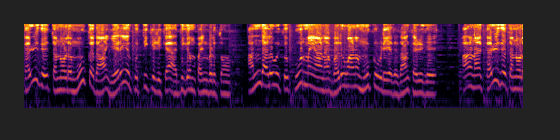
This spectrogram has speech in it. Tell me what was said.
கழுகு தன்னோட மூக்கை தான் இறைய குத்தி கிழிக்க அதிகம் பயன்படுத்தும். அந்த அளவுக்கு கூர்மையான வலுவான மூக்கு உடையது தான் கழுகு. ஆனா கழுகு தன்னோட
